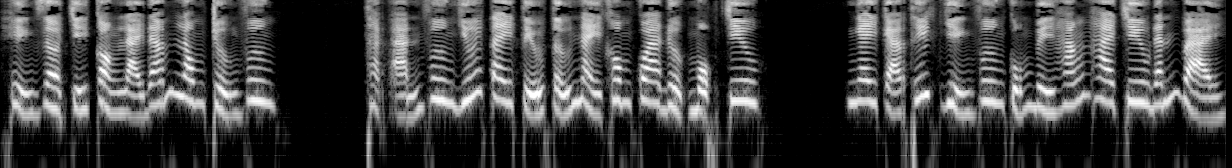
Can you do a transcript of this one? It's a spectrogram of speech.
Hiện giờ chỉ còn lại đám Long Trượng Vương. Thạch ảnh Vương dưới tay tiểu tử này không qua được một chiêu. Ngay cả thiết diện vương cũng bị hắn hai chiêu đánh bại.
